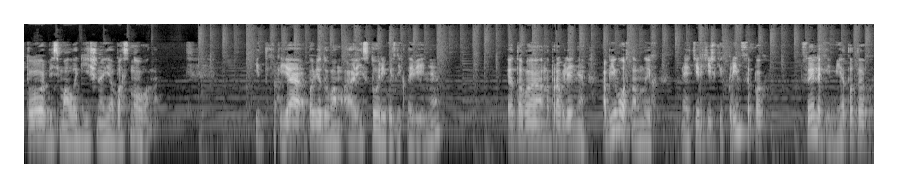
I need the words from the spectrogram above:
что весьма логично и обосновано. Итак, я поведу вам о истории возникновения этого направления, об его основных э, теоретических принципах, целях и методах,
